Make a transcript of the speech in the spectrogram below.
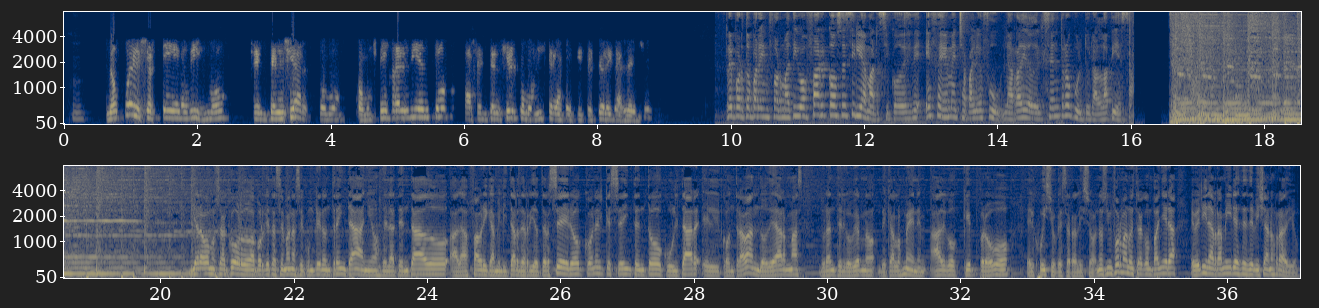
No puede ser todo lo mismo sentenciar como, como para el viento a sentenciar como dice la Constitución y las leyes. Reportó para Informativo Farco Cecilia Márcico desde FM Chapaleofú, la radio del Centro Cultural La Pieza. Y ahora vamos a Córdoba porque esta semana se cumplieron 30 años del atentado a la fábrica militar de Río Tercero, con el que se intentó ocultar el contrabando de armas durante el gobierno de Carlos Menem, algo que probó el juicio que se realizó. Nos informa nuestra compañera Evelina Ramírez desde Villanos Radio.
